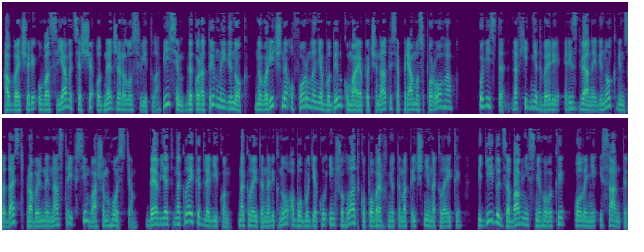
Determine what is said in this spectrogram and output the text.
а ввечері у вас з'явиться ще одне джерело світла. 8. Декоративний вінок. Новорічне оформлення будинку має починатися прямо з порога. Повісьте на вхідні двері різдвяний вінок він задасть правильний настрій всім вашим гостям. 9. Наклейки для вікон. Наклейте на вікно або будь-яку іншу гладку поверхню тематичні наклейки. Підійдуть забавні сніговики, олені і санти.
